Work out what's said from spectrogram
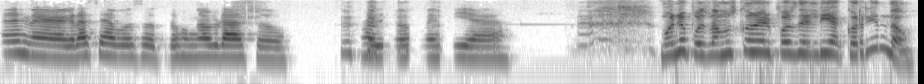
Gracias a vosotros, un abrazo. Adiós, buen día. Bueno, pues vamos con el post del día corriendo.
